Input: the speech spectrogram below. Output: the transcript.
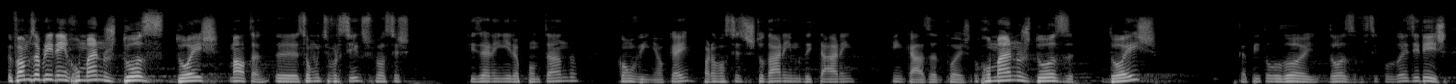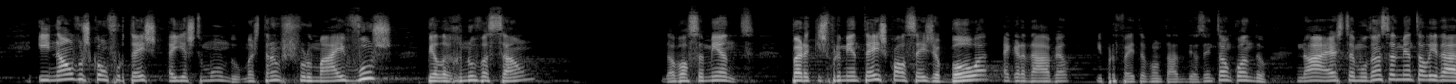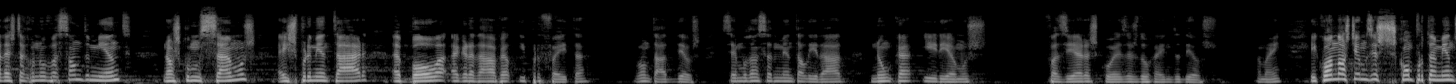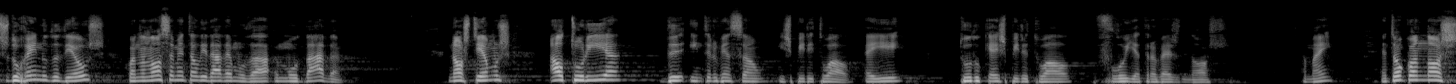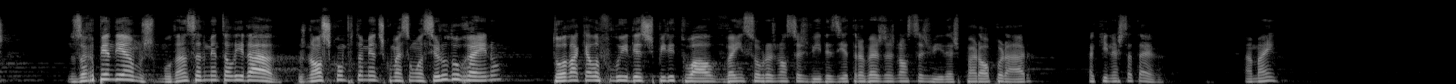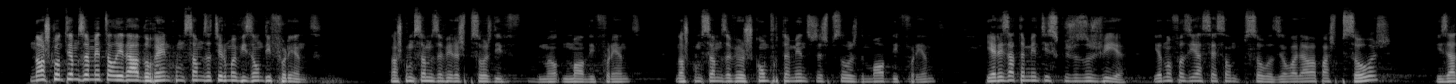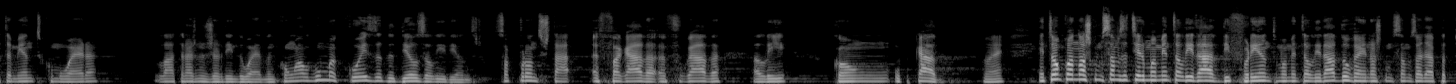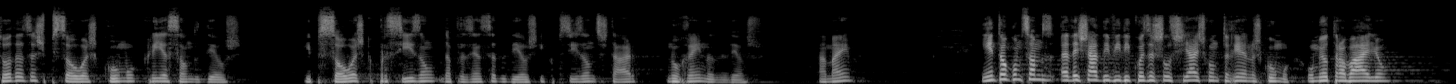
Vamos abrir em Romanos 12, 2. Malta, eh, são muitos versículos, se vocês quiserem ir apontando, convinha, ok? Para vocês estudarem e meditarem em casa depois. Romanos 12, 2, capítulo 2, 12, versículo 2, e diz: E não vos conforteis a este mundo, mas transformai-vos pela renovação da vossa mente, para que experimenteis qual seja boa, agradável e perfeita vontade de Deus. Então, quando há esta mudança de mentalidade, esta renovação de mente, nós começamos a experimentar a boa, agradável e perfeita vontade de Deus. Sem mudança de mentalidade, nunca iremos fazer as coisas do reino de Deus. Amém? E quando nós temos estes comportamentos do reino de Deus, quando a nossa mentalidade é mudada, nós temos autoria de intervenção espiritual. Aí, tudo o que é espiritual flui através de nós. Amém? Então, quando nós nos arrependemos, mudança de mentalidade, os nossos comportamentos começam a ser o do reino, toda aquela fluidez espiritual vem sobre as nossas vidas e através das nossas vidas para operar aqui nesta terra. Amém? Nós, quando temos a mentalidade do reino, começamos a ter uma visão diferente. Nós começamos a ver as pessoas de modo diferente. Nós começamos a ver os comportamentos das pessoas de modo diferente. E era exatamente isso que Jesus via. Ele não fazia acessão de pessoas, ele olhava para as pessoas exatamente como era lá atrás no Jardim do Éden, com alguma coisa de Deus ali dentro. Só que pronto, está afagada, afogada ali com o pecado. É? Então, quando nós começamos a ter uma mentalidade diferente, uma mentalidade do reino, nós começamos a olhar para todas as pessoas como criação de Deus. E pessoas que precisam da presença de Deus e que precisam de estar no reino de Deus. Amém? E então começamos a deixar de dividir coisas celestiais com terrenos, como o meu trabalho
